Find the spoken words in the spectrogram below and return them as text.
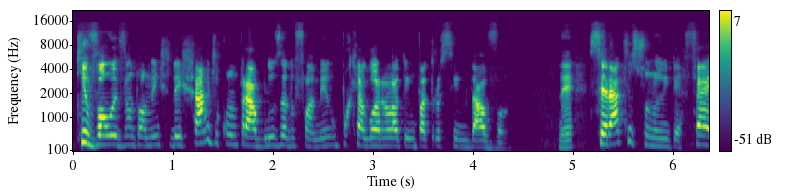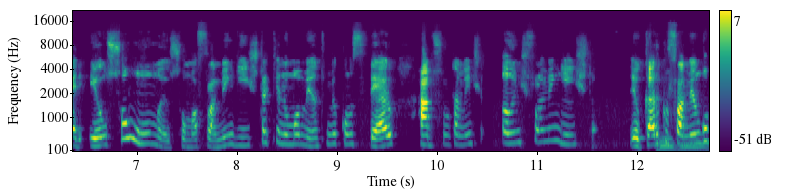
que vão eventualmente deixar de comprar a blusa do Flamengo porque agora ela tem um patrocínio da Avan? Né? Será que isso não interfere? Eu sou uma, eu sou uma flamenguista que no momento me considero absolutamente anti-flamenguista. Eu quero que uhum. o Flamengo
